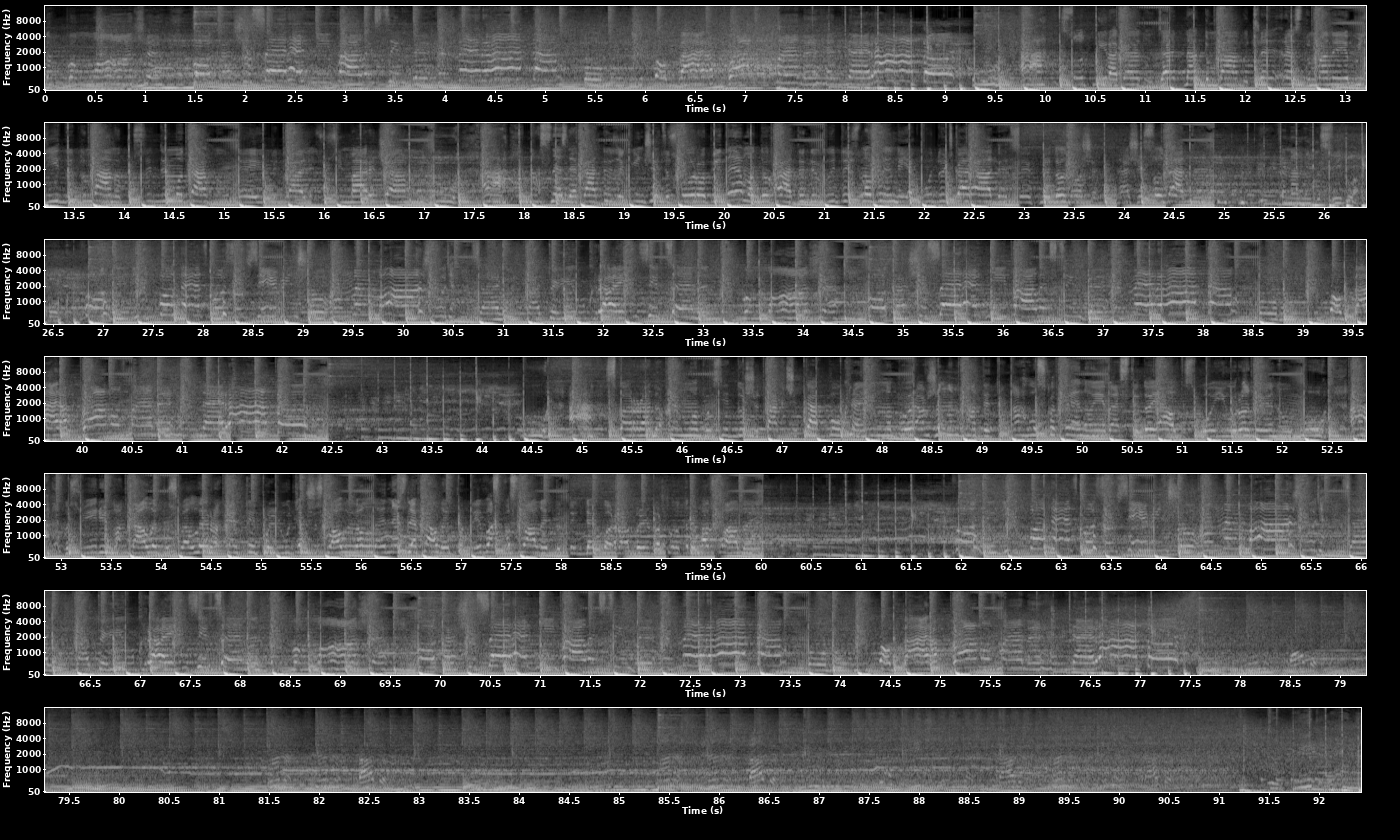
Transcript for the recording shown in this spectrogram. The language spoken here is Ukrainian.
допоможе. Покажу середній палець цим дегенератам. Бо мені по барабану в мене генератор. А сотні ракет летять над домами. Через тумани я поїду до мами. Посидимо так, ми нею підвалі з усіма речами. А нас не злякати, закінчиться, скоро підемо до хати. Дивитись новини, як будуть карати цих недоношених наші солдати. Та нам і до світла ок. І вести до Ялти свою родину. У, а у звірі вандали посвели ракети по людям, що склали Але не злякали, вони вас послали До тих, де корабль ваш отримав слави complete.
